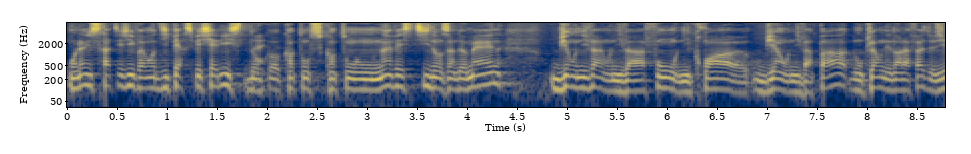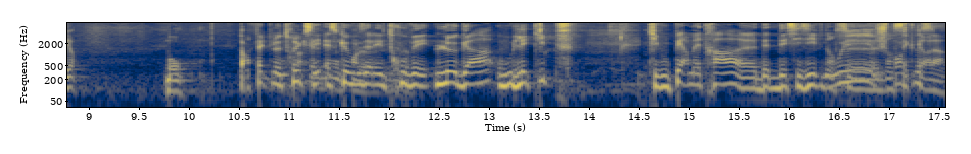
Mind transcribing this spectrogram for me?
On a une stratégie vraiment d'hyper spécialiste. Donc quand, on, quand on investit dans un domaine, bien on y va, on y va à fond, on y croit, ou bien on n'y va pas. Donc là, on est dans la phase de dire, bon. En fait, le truc, c'est est-ce que vous allez trouver le gars ou l'équipe qui vous permettra euh, d'être décisif dans ce, secteur-là?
